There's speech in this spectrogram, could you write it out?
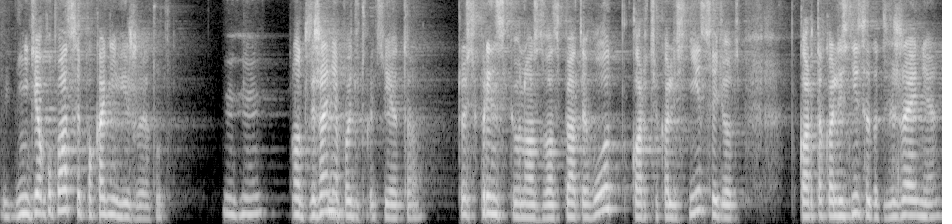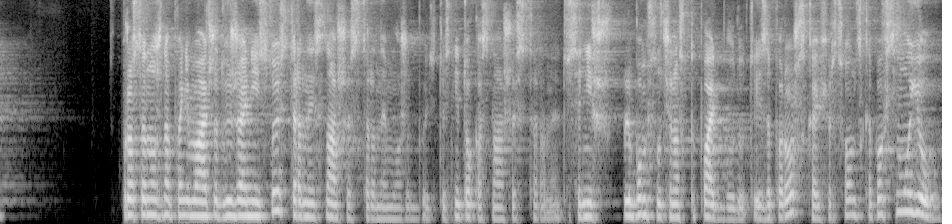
Нити оккупации пока не вижу я тут. Угу. Но движения пойдут какие-то. То есть, в принципе, у нас 25 год, по карте колесницы идет. Карта колесницы — это движение. Просто нужно понимать, что движение и с той стороны, и с нашей стороны может быть. То есть не только с нашей стороны. То есть они в любом случае наступать будут. И Запорожская, и Херсонская, по всему югу.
